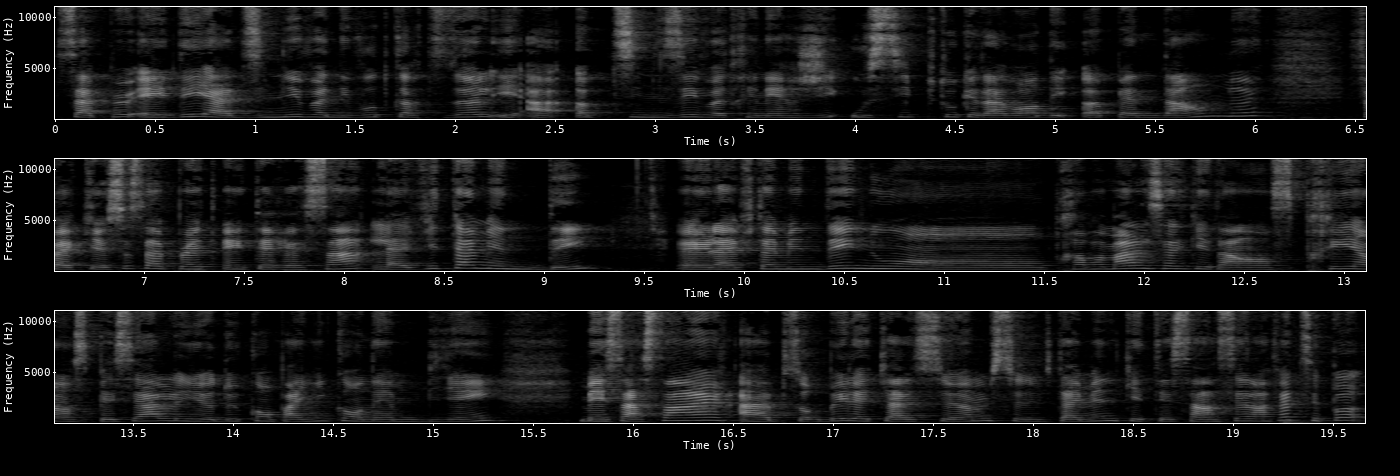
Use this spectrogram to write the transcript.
ça peut aider à diminuer votre niveau de cortisol et à optimiser votre énergie aussi plutôt que d'avoir des up and down. Là. Fait que ça, ça peut être intéressant. La vitamine D. Euh, la vitamine D, nous, on prend pas mal celle qui est en spray, en spécial. Il y a deux compagnies qu'on aime bien. Mais ça sert à absorber le calcium. C'est une vitamine qui est essentielle. En fait, c'est pas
